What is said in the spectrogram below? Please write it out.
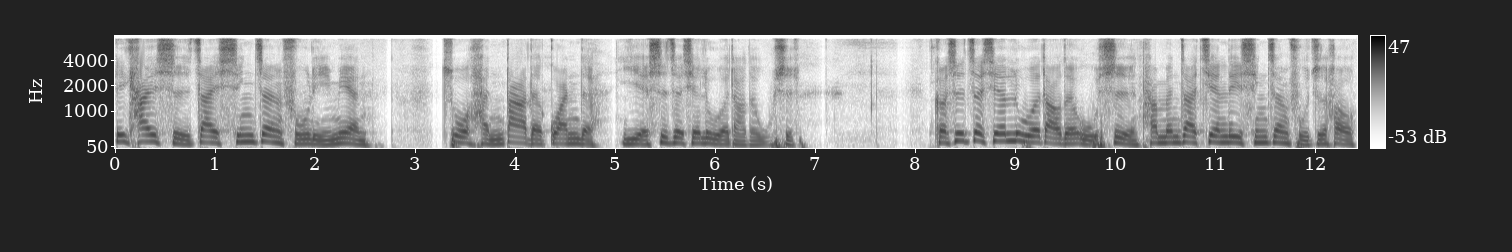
一开始在新政府里面做很大的官的，也是这些鹿儿岛的武士。可是这些鹿儿岛的武士，他们在建立新政府之后，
